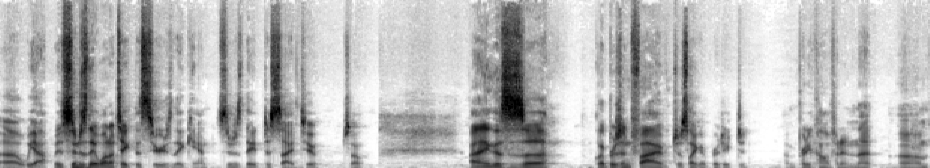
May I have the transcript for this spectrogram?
uh, yeah, as soon as they want to take this series, they can. As soon as they decide to. So, I think this is a Clippers in five, just like I predicted. I'm pretty confident in that. Um,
